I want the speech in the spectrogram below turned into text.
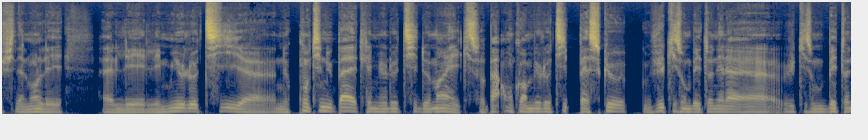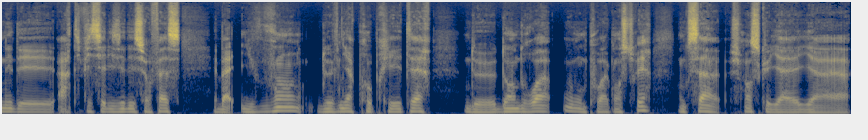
finalement les, mieux lotis, ne continuent pas à être les mieux lotis demain et qu'ils ne soient pas encore mieux lotis parce que, vu qu'ils ont bétonné, vu qu'ils ont bétonné des, artificialisé des surfaces, eh ben, ils vont devenir propriétaires d'endroits où on pourra construire. Donc ça, je pense qu'il y a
